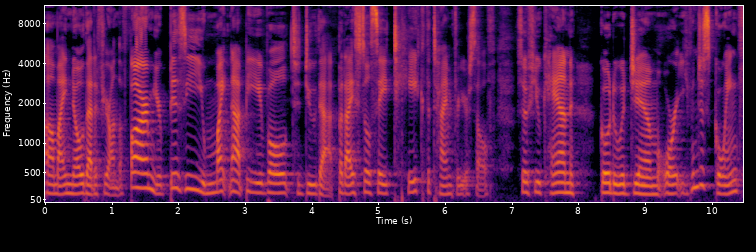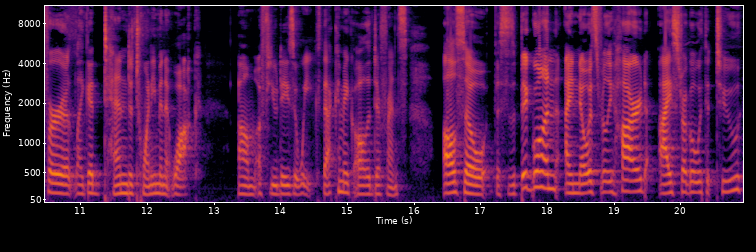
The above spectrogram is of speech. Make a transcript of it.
Um, I know that if you're on the farm, you're busy, you might not be able to do that. But I still say take the time for yourself. So if you can go to a gym or even just going for like a 10 to 20 minute walk um, a few days a week, that can make all the difference. Also, this is a big one. I know it's really hard. I struggle with it too.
